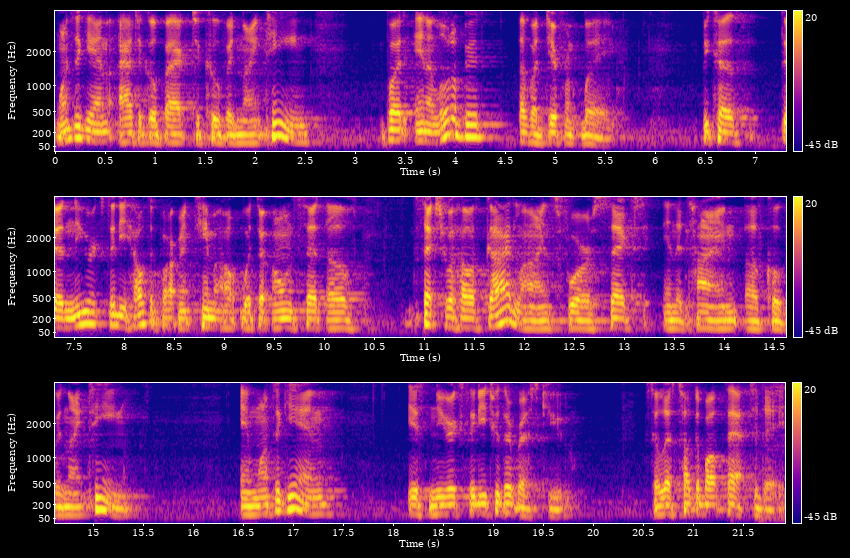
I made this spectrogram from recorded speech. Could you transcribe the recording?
once again, I had to go back to COVID 19, but in a little bit of a different way. Because the New York City Health Department came out with their own set of sexual health guidelines for sex in the time of COVID 19. And once again, is New York City to the rescue. So let's talk about that today.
